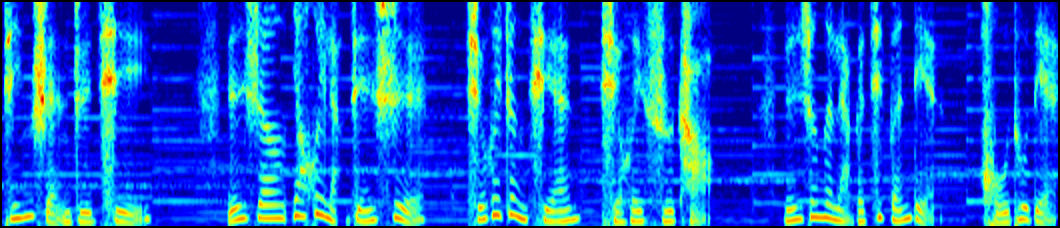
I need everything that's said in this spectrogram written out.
精神之气。人生要会两件事，学会挣钱，学会思考。人生的两个基本点：糊涂点，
